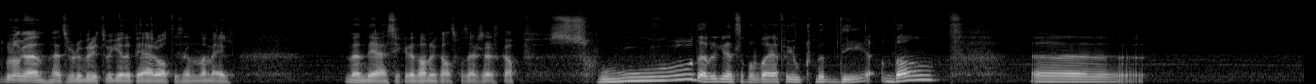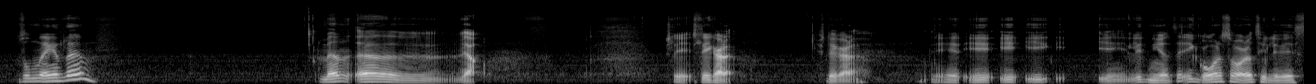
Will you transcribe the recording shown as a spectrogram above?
Hvor lang er den? Jeg tror du bryter med GDPR òg, at de sender meg mail. Men de er sikkert et amerikanskbasert selskap. Så det er vel grensa på hva jeg får gjort med det, da. Uh, sånn egentlig. Men uh, ja. Slik, slik, er det. Slik er det. I, i, i, i, litt nyheter. I går så var det jo tydeligvis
